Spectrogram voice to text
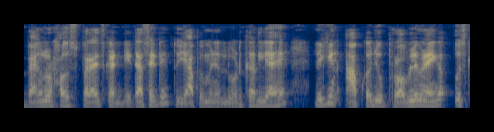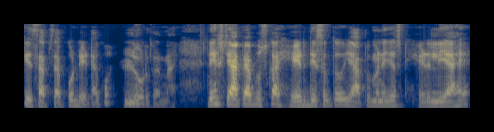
बैंगलोर हाउस प्राइस का डेटा सेट है तो यहाँ पे मैंने लोड कर लिया है। लेकिन आपका जो प्रॉब्लम रहेगा, उसके हिसाब से आपको डेटा को लोड करना है। नेक्स्ट यहाँ पे आप उसका हेड देख सकते हो। यहाँ पे मैंने जस्ट हेड लिया है।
